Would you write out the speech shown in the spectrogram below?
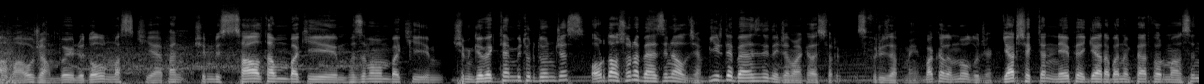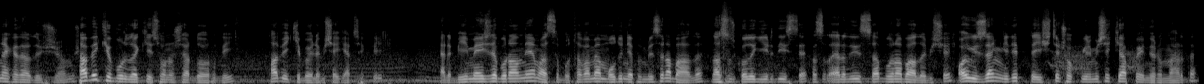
Ama hocam böyle de olmaz ki ya. Ben şimdi sağ alta mı bakayım, hızıma mı bakayım? Şimdi göbekten bir tur döneceğiz. Oradan sonra benzini alacağım. Bir de benzin deneyeceğim arkadaşlar. 0 yapmayı. Bakalım ne olacak. Gerçekten LPG arabanın performansı ne kadar düşüyormuş. Tabii ki buradaki sonuçlar doğru değil. Tabii ki böyle bir şey gerçek değil. Yani bir mage'de bunu anlayamazsın. Bu tamamen modun yapımcısına bağlı. Nasıl koda girdiyse, nasıl ayarladıysa buna bağlı bir şey. O yüzden gidip de işte çok bilmişlik yapmayın yorumlarda.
